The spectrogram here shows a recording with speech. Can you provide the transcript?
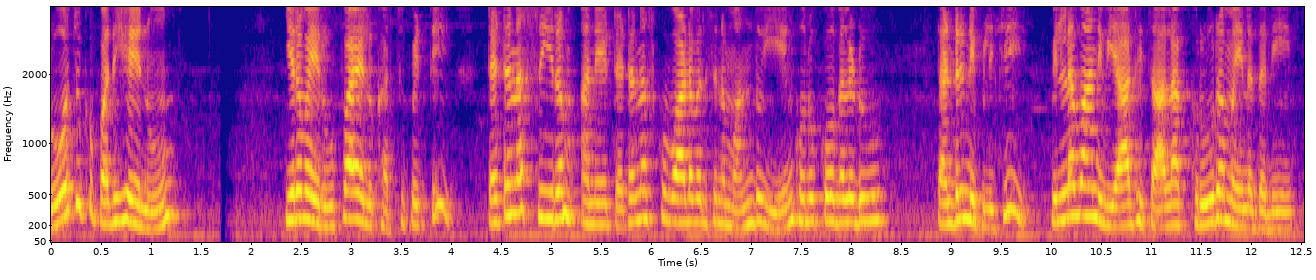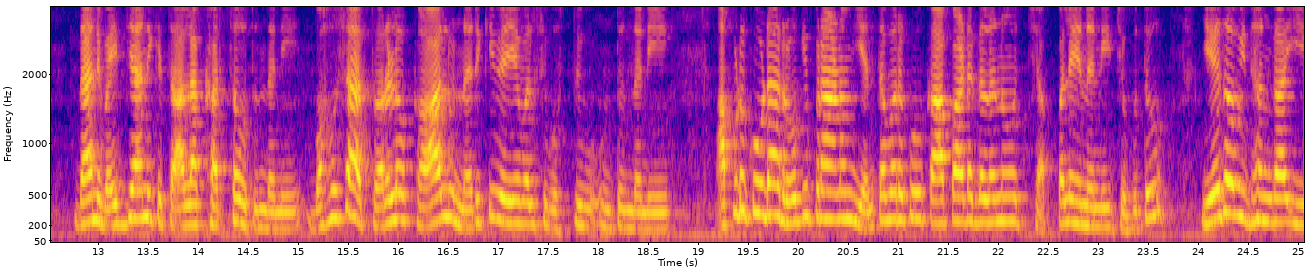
రోజుకు పదిహేను ఇరవై రూపాయలు ఖర్చు పెట్టి టెటనస్ సీరం అనే టెటనస్కు వాడవలసిన మందు ఏం కొనుక్కోగలడు? తండ్రిని పిలిచి పిల్లవాని వ్యాధి చాలా క్రూరమైనదని దాని వైద్యానికి చాలా ఖర్చవుతుందని బహుశా త్వరలో కాలు నరికి వేయవలసి వస్తూ ఉంటుందని అప్పుడు కూడా రోగి ప్రాణం ఎంతవరకు కాపాడగలనో చెప్పలేనని చెబుతూ ఏదో విధంగా ఈ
